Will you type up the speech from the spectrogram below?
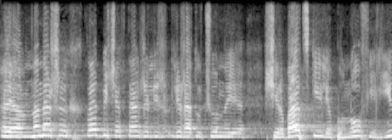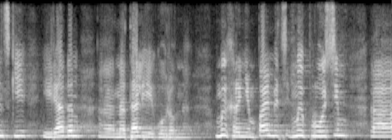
Э, на наших кладбищах также лежат ученые Щербацкий, Ляпунов, Ильинский и рядом э, Наталья Егоровна. Мы храним память, мы просим, э,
